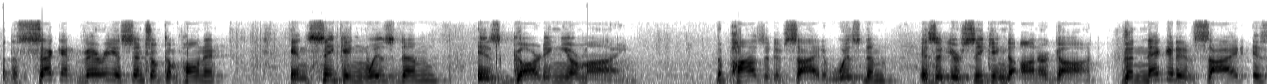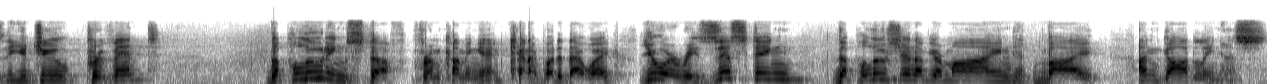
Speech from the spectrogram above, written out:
But the second very essential component in seeking wisdom is guarding your mind. The positive side of wisdom is that you're seeking to honor God. The negative side is that you prevent the polluting stuff from coming in. Can I put it that way? You are resisting the pollution of your mind by ungodliness.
